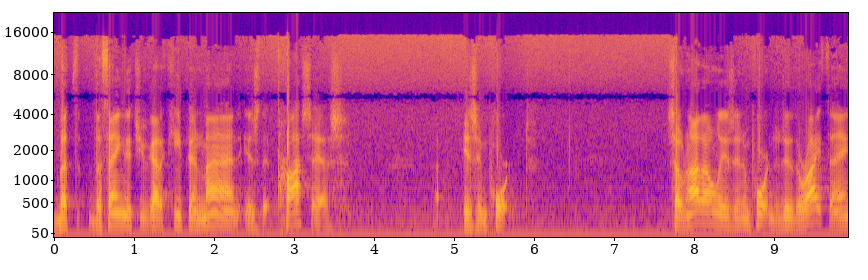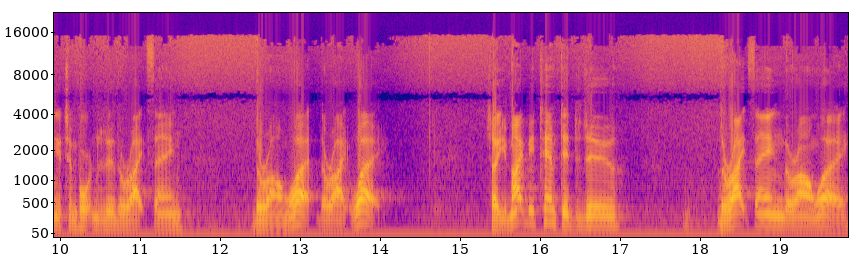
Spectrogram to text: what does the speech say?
But the thing that you've got to keep in mind is that process uh, is important. So not only is it important to do the right thing, it's important to do the right thing the wrong way, the right way. So you might be tempted to do the right thing the wrong way,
